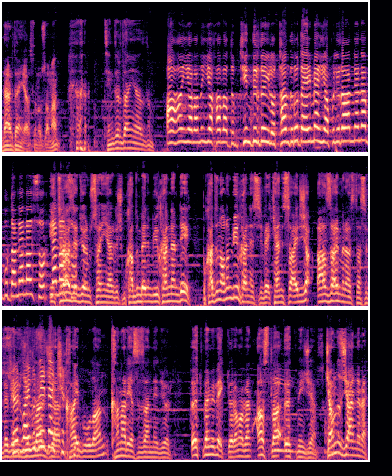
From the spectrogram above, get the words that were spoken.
Nereden yazdın o zaman? Tinder'dan yazdım. Ahan yalanı yakaladım. Tinder değil o. Tandırı da yemek yapılır. Ha nenen burada nenen sor. Nenen İtiraz sor. ediyorum Sayın Yargıç. Bu kadın benim büyük annem değil. Bu kadın onun büyük annesi ve kendisi ayrıca Alzheimer hastası ve beni Survivor nereden yıllarca çıktı? kaybolan kanaryası zannediyor. Ötmemi bekliyor ama ben asla ötmeyeceğim. Canınız cehenneme.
